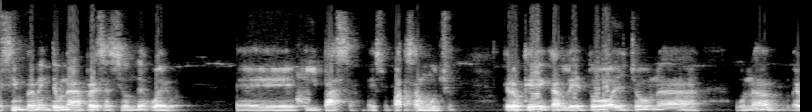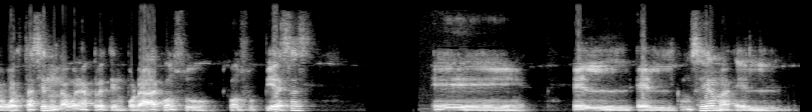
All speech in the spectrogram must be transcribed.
simplemente una apreciación de juego. y pasa, eso pasa mucho. Creo que Carleto ha hecho una, una o está haciendo una buena pretemporada con, su, con sus piezas. Eh, el, el, ¿cómo se llama? El,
